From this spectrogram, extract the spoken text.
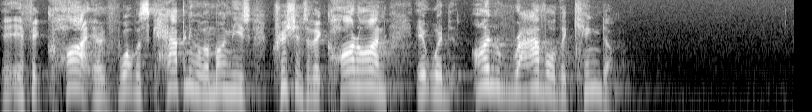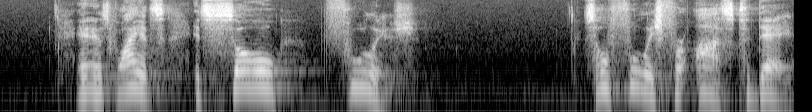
If it caught, if what was happening among these Christians, if it caught on, it would unravel the kingdom. And it's why it's, it's so foolish so foolish for us today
